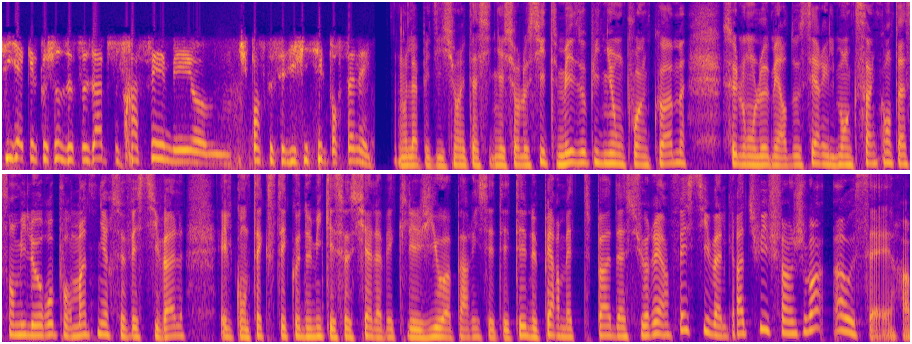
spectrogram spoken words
S'il y a quelque chose de faisable, ce sera fait, mais euh, je pense que c'est difficile pour cette année. La pétition est assignée sur le site mesopinions.com. Selon le maire d'Auxerre, il manque 50 à 100 000 euros pour maintenir ce festival et le contexte économique et social avec les JO à Paris cet été ne permettent pas d'assurer un festival gratuit fin juin à Auxerre.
